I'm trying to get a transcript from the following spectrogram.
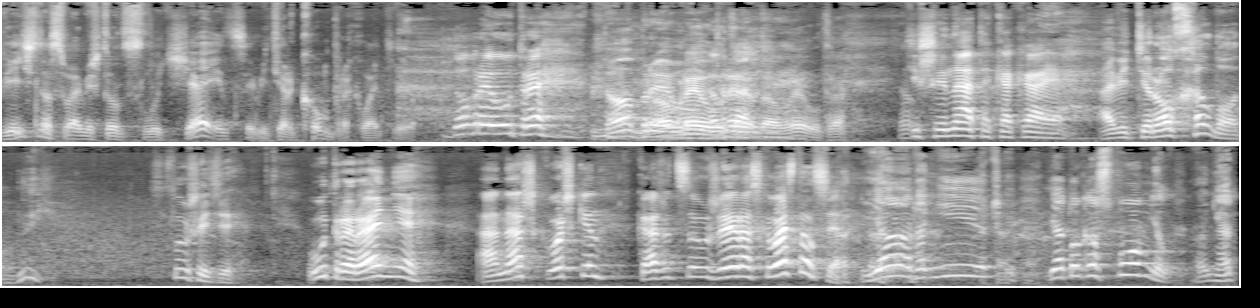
вечно с вами что-то случается, ветерком прохватило. Доброе утро. Доброе, доброе утро. утро. Доброе утро. Тишина-то какая. А ветерок холодный. Слушайте, утро раннее, а наш Кошкин, кажется, уже расхвастался. Я, да нет, я только вспомнил. Нет,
